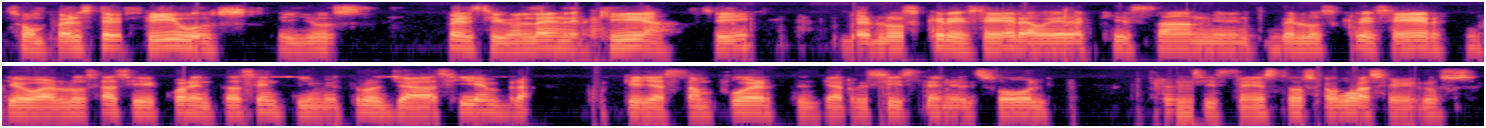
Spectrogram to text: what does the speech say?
son perceptivos, ellos perciben la energía, ¿sí? Verlos crecer, a ver, aquí están, miren, verlos crecer, llevarlos así de 40 centímetros ya a siembra, porque ya están fuertes, ya resisten el sol, resisten estos aguaceros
